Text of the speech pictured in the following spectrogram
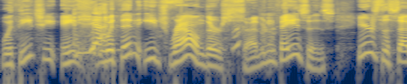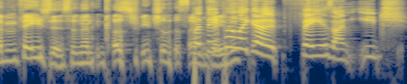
With each eight, Yeah. within each round, there's seven phases. Here's the seven phases, and then it goes through each of the seven but they phases. put like a phase on each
